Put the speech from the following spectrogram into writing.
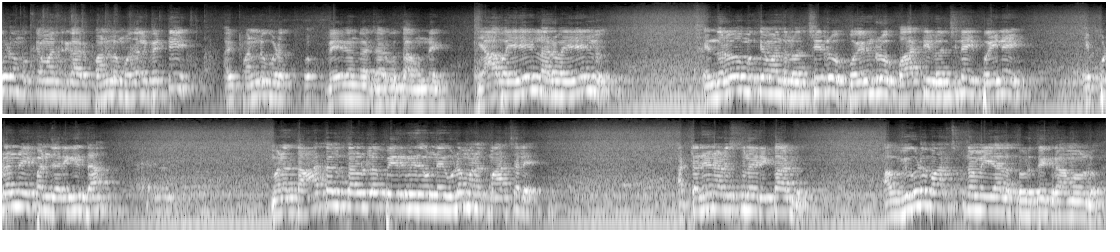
కూడా ముఖ్యమంత్రి గారు పనులు మొదలుపెట్టి అవి పనులు కూడా వేగంగా జరుగుతూ ఉన్నాయి. యాభై ఏళ్ళు అరవై ఏళ్ళు ఎందరో ముఖ్యమంత్రులు వచ్చిర్రు పోయినరు పార్టీలు వచ్చినాయి పోయినాయి. ఎప్పుడన్నా ఈ పని జరిగిందా? మన తాతలు తండ్రుల పేరు మీద ఉన్నాయి కూడా మనకు మార్చలే. అట్లనే నడుస్తున్నాయి రికార్డులు. అవి కూడా మార్చుకున్నాం ఇవాళ తొరితే గ్రామంలో.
